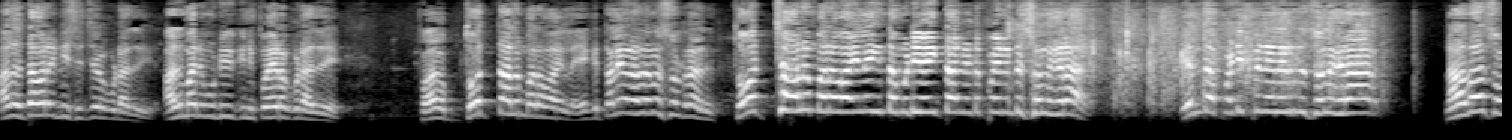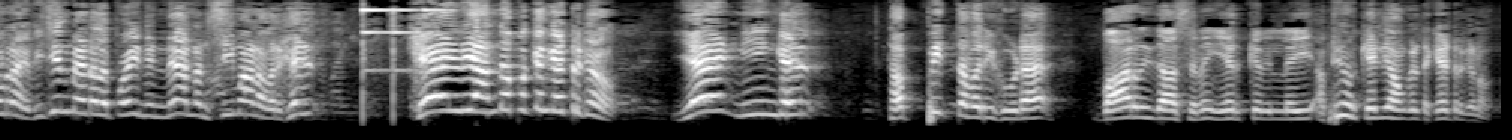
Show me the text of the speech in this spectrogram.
அந்த தவறை நீ செஞ்சிடக்கூடாது. அது மாதிரி முடிவுக்கு நீ போயிடக்கூடாது. ப- தோத்தாலும் பரவாயில்லை. எங்க தலைவர் தானே சொல்றாரு தோற்றாலும் பரவாயில்லை இந்த முடிவை தான் எடுப்பேன் என்று சொல்கிறார் எந்த படிப்பினில் இருந்து சொல்கிறார் நான் தான் சொல்றேன் விஜய் மேடல போய் நின்று அண்ணன் சீமான் அவர்கள் கேள்வி அந்த பக்கம் கேட்டிருக்கணும். ஏன் நீங்கள் தப்பித்தவரி கூட பாரதிதாசனை ஏற்கவில்லை அப்படின்னு ஒரு கேள்வி அவங்கள்ட்ட கேட்டிருக்கணும்.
